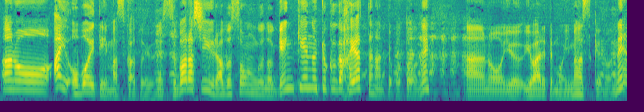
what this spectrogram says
あのー、愛覚えていますかというね、素晴らしいラブソングの原型の曲が流行ったなんてことをね、あの言言われてもいますけどね。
